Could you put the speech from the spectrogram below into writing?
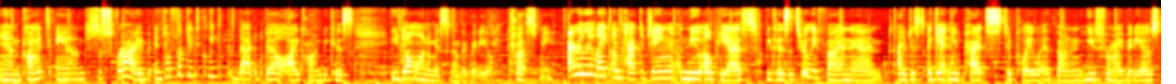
and comment and subscribe. And don't forget to click that bell icon because you don't want to miss another video. Trust me. I really like unpackaging new LPS because it's really fun and I just I get new pets to play with and use for my videos.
